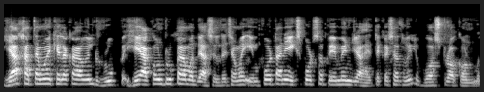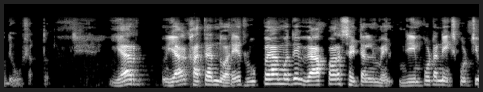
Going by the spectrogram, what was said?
ह्या खात्यामुळे केलं काय होईल? रुप हे अकाउंट रुपयामध्ये असेल. त्याच्यामुळे इम्पोर्ट आणि एक्सपोर्टचं पेमेंट जे आहे ते कशात होईल? वॉस्ट्रो अकाउंटमध्ये होऊ शकतं. या या खात्यांद्वारे रुपयामध्ये व्यापार सेटलमेंट म्हणजे इम्पोर्ट आणि एक्सपोर्टची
